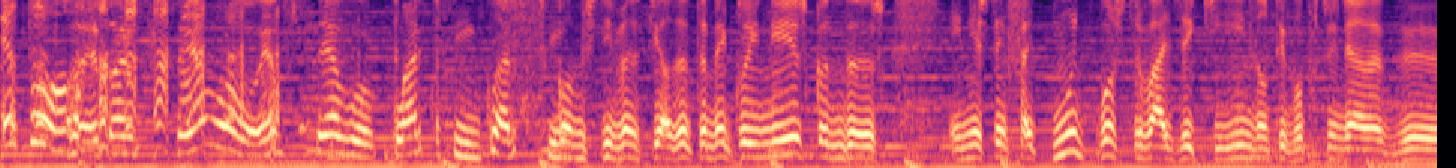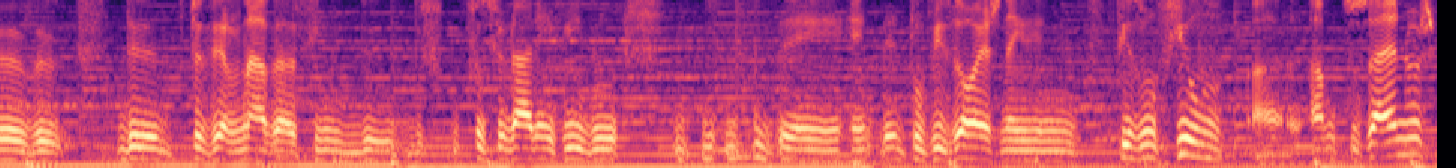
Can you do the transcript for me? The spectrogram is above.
Eu estou. Então eu percebo, eu percebo. Claro que sim, claro que sim. Como estive ansiosa também com a Inês, quando a Inês tem feito muito bons trabalhos aqui, não tive a oportunidade de, de- de fazer nada assim, de, de funcionar em vídeo, de- de- em, em televisões, nem fiz um filme há, há muitos anos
